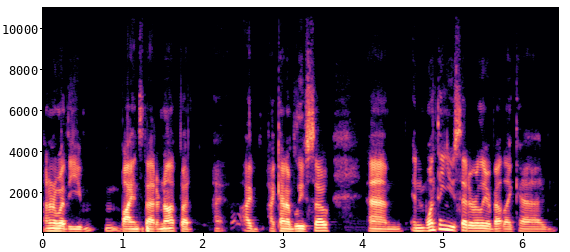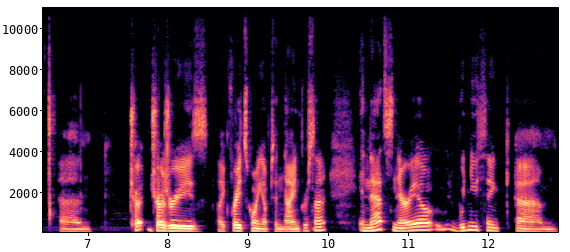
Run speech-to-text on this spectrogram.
I don't know whether you buy into that or not, but I, I, I kind of believe so. Um, and one thing you said earlier about like uh, um, tre- treasuries, like rates going up to 9%, in that scenario, wouldn't you think um,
